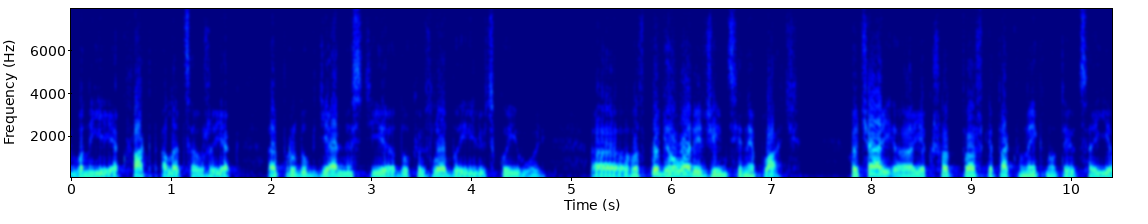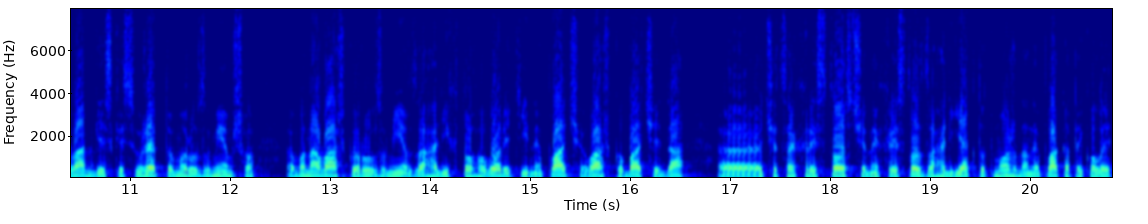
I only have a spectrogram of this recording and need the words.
Вони є як факт, але це вже як продукт діяльності духів злоби і людської волі. Господь говорить, жінці не плач. Хоча, якщо трошки так вникнути в цей євангельський сюжет, то ми розуміємо, що вона важко розуміє взагалі, хто говорить і не плаче, важко бачить, да, е, чи це Христос, чи не Христос. Взагалі, як тут можна не плакати, коли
